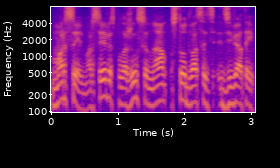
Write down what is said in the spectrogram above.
Марсель. Марсель расположился на 129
